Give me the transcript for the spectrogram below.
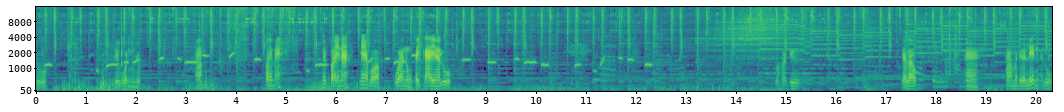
ดูไปวนอยู่เอ้าปล่อยไหม ไม่ปล่อยนะ แม่บอกกลัวหนูไปไกลนะลูก เขาดื้อ เดี๋ยวเรา เปลี่ยนบรรยากาศ อ่า พามาเดินเล่นนะลูก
